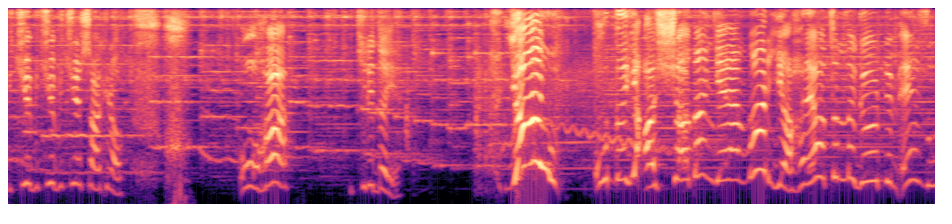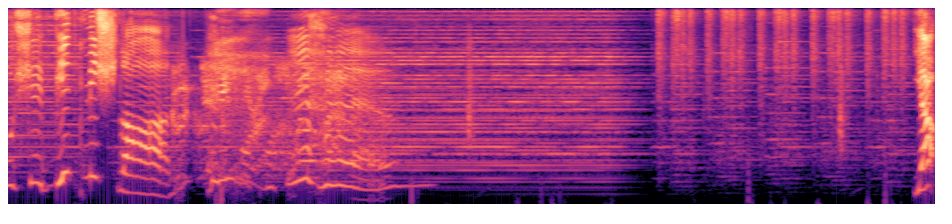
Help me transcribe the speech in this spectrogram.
Bitiyor bitiyor bitiyor sakin ol. Oha. İkili dayı. Ya o dayı aşağıdan gelen var ya hayatımda gördüğüm en zor şey bitmiş lan. Ya.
